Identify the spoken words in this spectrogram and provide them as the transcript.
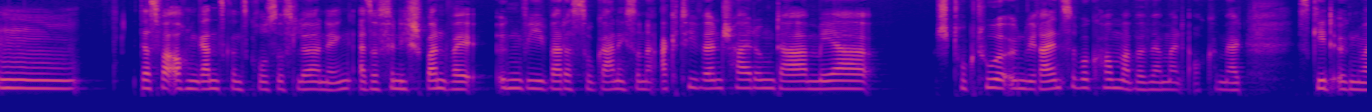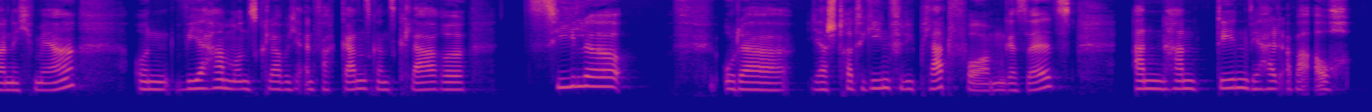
Mm, das war auch ein ganz, ganz großes Learning. Also finde ich spannend, weil irgendwie war das so gar nicht so eine aktive Entscheidung, da mehr Struktur irgendwie reinzubekommen. Aber wir haben halt auch gemerkt, es geht irgendwann nicht mehr. Und wir haben uns, glaube ich, einfach ganz, ganz klare Ziele oder ja Strategien für die Plattform gesetzt, anhand denen wir halt aber auch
